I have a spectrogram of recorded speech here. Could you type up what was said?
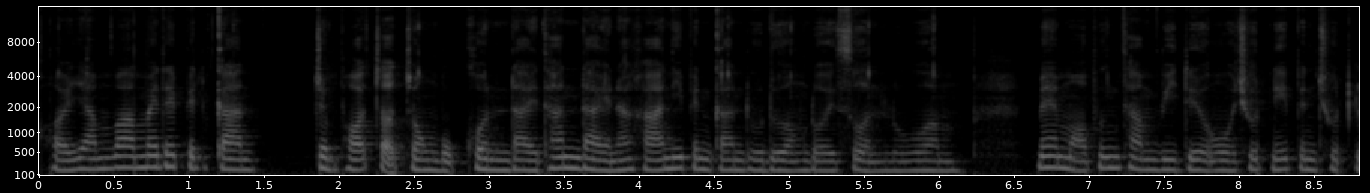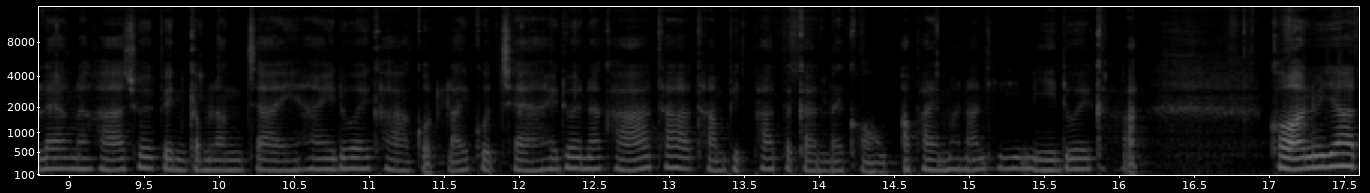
ขอย้ำว่าไม่ได้เป็นการเฉพาะเจาะจงบุคคลใดท่านใดนะคะ นี่เป็นการดูดวงโดยส่วนรวม แม่หมอเพิ่งทำวิดีโอชุดนี้เป็นชุดแรกนะคะ ช่วยเป็นกำลังใจให้ด้วยค่ะ กดไลค์กดแชร์ให้ด้วยนะคะ ถ้าทำผิดพลาดประการใดของอภัยมาณที่นี้ด้วยค่ะ ขออนุญาต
